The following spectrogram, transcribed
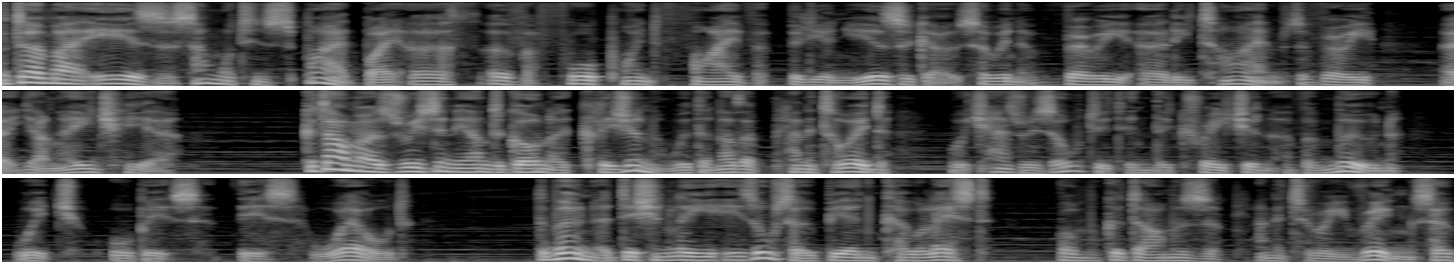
Gurdamma is somewhat inspired by Earth of 4.5 billion years ago, so in very early times, a very uh, young age here. Gurdamma has recently undergone a collision with another planetoid, which has resulted in the creation of a moon which orbits this world. The moon, additionally, is also being coalesced from Gurdamma's planetary ring, so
